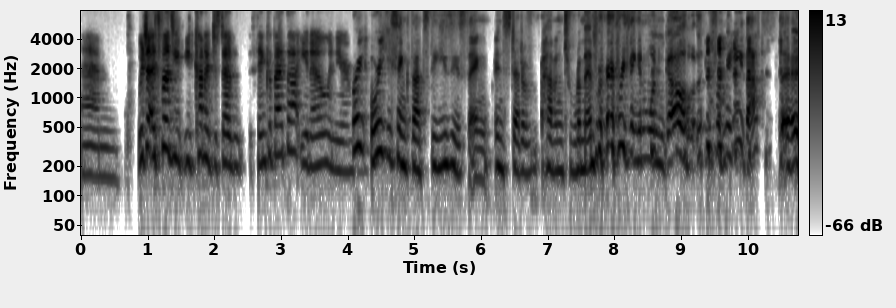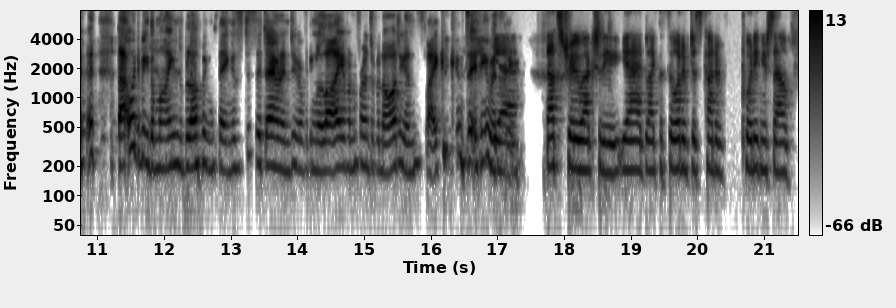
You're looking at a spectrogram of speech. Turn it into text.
um, which I suppose you, you kind of just don't think about that, you know, when you're or, or you think that's the easiest thing instead of having to remember everything in one go. Like for me, that's the, that would be the mind blowing thing is to sit down and do everything live in front of an audience, like continuously. Yeah, that's true. Actually, yeah, like the thought of just kind of putting yourself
